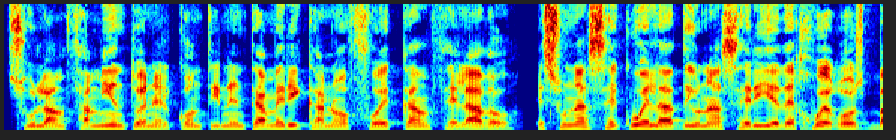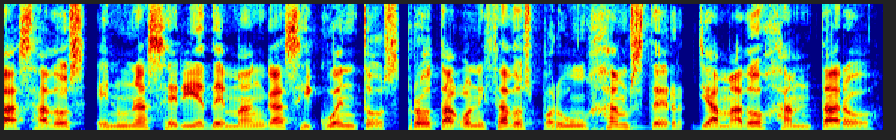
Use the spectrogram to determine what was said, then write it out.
Su lanzamiento en el continente americano fue cancelado. Es una secuela de una serie de juegos basados en una serie de mangas y cuentos, protagonizados por un hámster llamado Hamtaro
